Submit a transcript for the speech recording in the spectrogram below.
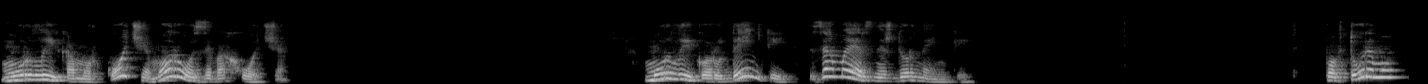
Мурлика муркоче, морозива хоче. Мурлико руденький, замерзнеш дурненький. Повторимо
